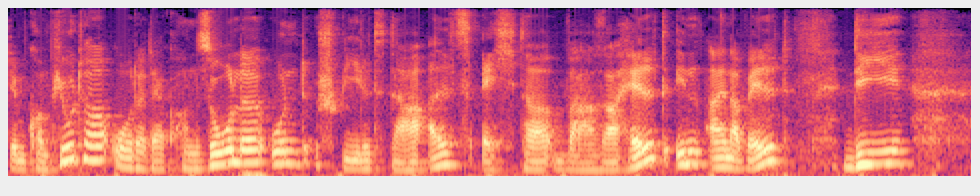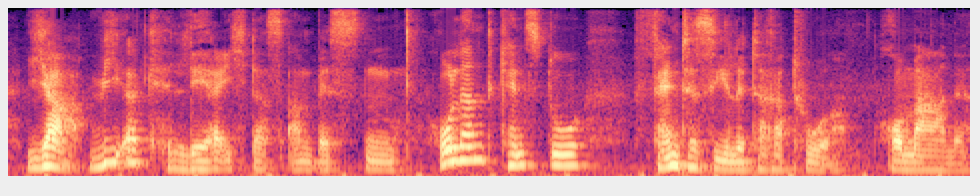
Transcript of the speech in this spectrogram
dem Computer oder der Konsole und spielt da als echter, wahrer Held in einer Welt, die Ja, wie erkläre ich das am besten? Roland, kennst du Fantasy-Literatur, Romane?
